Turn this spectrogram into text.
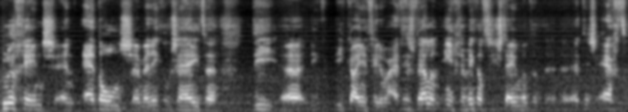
plugins en add-ons en weet ik hoe ze heten, die, die, die kan je vinden. Maar het is wel een ingewikkeld systeem, want het, het is echt.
